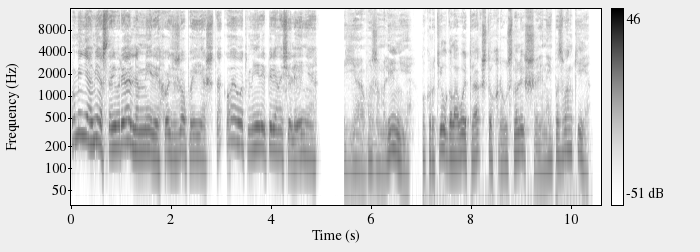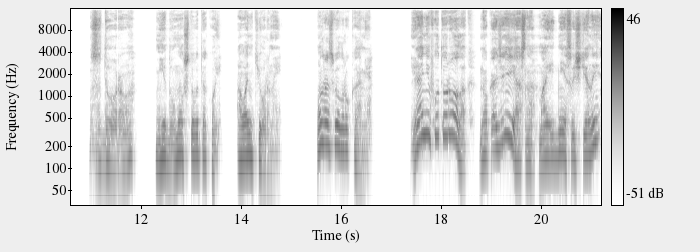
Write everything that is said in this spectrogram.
У меня место и в реальном мире, хоть жопой ешь. Такое вот в мире перенаселения. Я в изумлении покрутил головой так, что хрустнули шейные позвонки. Здорово. Не думал, что вы такой авантюрный. Он развел руками. Я не футуролог, но козе ясно, мои дни сочтены.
